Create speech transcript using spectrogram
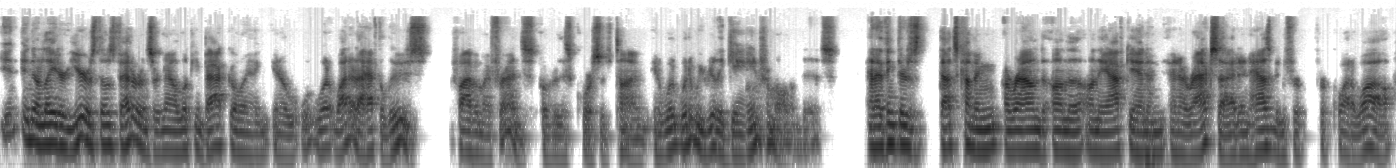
in, in their later years, those veterans are now looking back, going, you know, what, why did I have to lose five of my friends over this course of time? You know, what, what did we really gain from all of this? And I think there's that's coming around on the on the Afghan and, and Iraq side, and has been for for quite a while.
